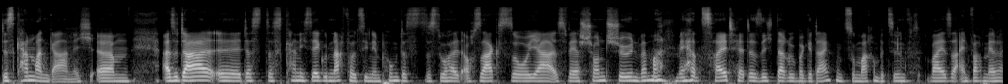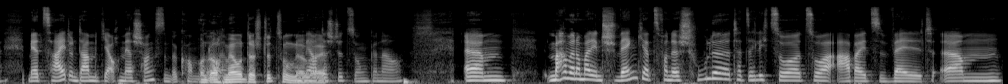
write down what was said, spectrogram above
Das kann man gar nicht. Ähm, also da, äh, das, das kann ich sehr gut nachvollziehen, den Punkt, dass, dass du halt auch sagst, so ja, es wäre schon schön, wenn man mehr Zeit hätte, sich darüber Gedanken zu machen, beziehungsweise einfach mehr, mehr Zeit und damit ja auch mehr Chancen bekommen. Und würde. auch mehr Unterstützung dabei. Mehr Unterstützung, genau. Ähm, machen wir nochmal den Schwenk jetzt von der Schule tatsächlich zur, zur Arbeitswelt. Ähm,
